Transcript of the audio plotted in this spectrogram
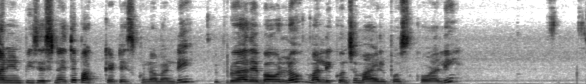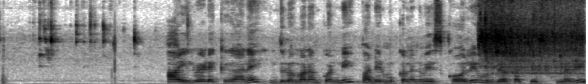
ఆనియన్ పీసెస్ని అయితే పక్కకు ఇప్పుడు అదే బౌల్లో మళ్ళీ కొంచెం ఆయిల్ పోసుకోవాలి. ఆయిల్ వేడెక్కగానే ఇందులో మనం కొన్ని పన్నీర్ ముక్కలను వేసుకోవాలి. ముందుగా కట్ చేసుకున్నది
